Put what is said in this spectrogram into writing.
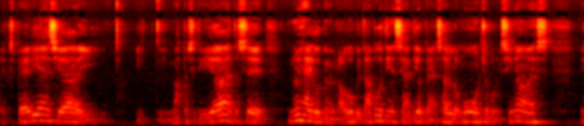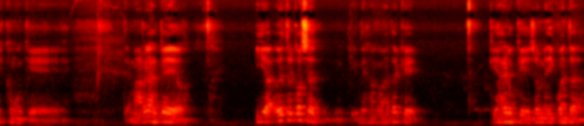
experiencia y y, más positividad, entonces no es algo que me preocupe, tampoco tiene sentido pensarlo mucho, porque si no es, es como que te amargas el pedo. Y otra cosa, déjame comentar que, que es algo que yo me di cuenta,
